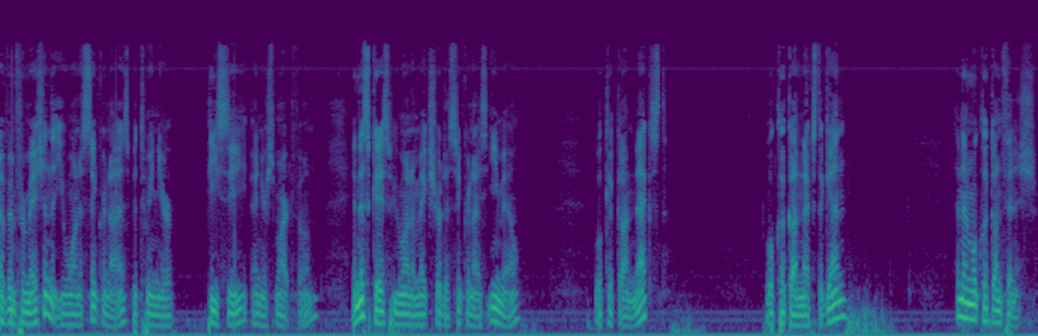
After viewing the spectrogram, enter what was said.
of information that you want to synchronize between your PC and your smartphone. In this case, we want to make sure to synchronize email. We'll click on Next. We'll click on Next again. And then we'll click on Finish.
